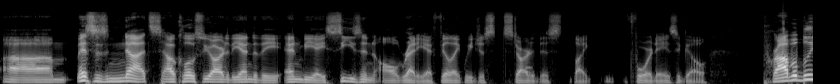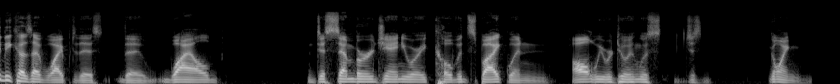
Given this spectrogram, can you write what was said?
Um, this is nuts how close we are to the end of the NBA season already. I feel like we just started this like four days ago. Probably because I've wiped this the wild December, January COVID spike when all we were doing was just going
